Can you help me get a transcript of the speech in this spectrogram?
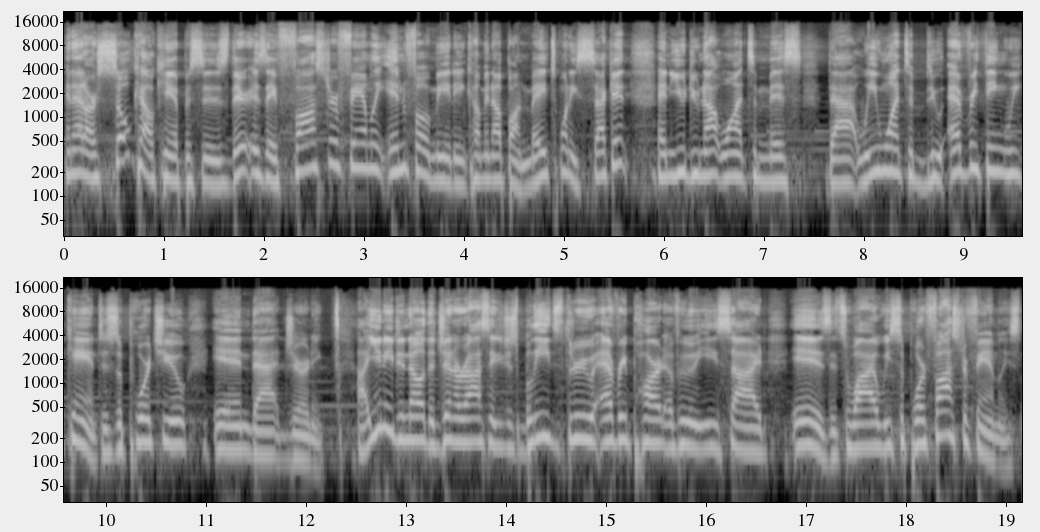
And at our SoCal campuses, there is a foster family info meeting coming up on May 22nd, and you do not want to miss that. We want to do everything we can to support you in that journey. Uh, you need to know that generosity just bleeds through every part of who Eastside is. It's why we support foster families.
